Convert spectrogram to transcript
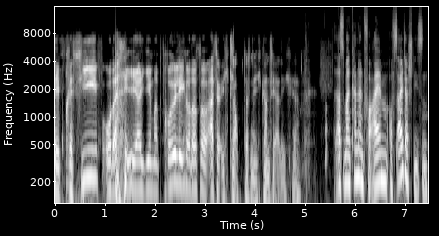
depressiv oder eher jemand fröhlich oder so. Also ich glaube das nicht, ganz ehrlich. Ja. Also man kann dann vor allem aufs Alter schließen.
